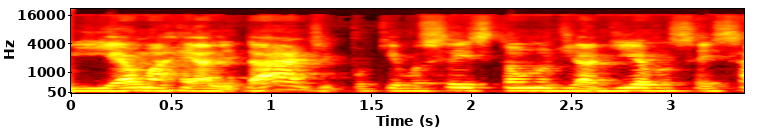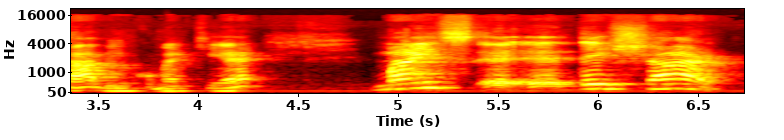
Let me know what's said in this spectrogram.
e, é uma realidade, porque vocês estão no dia a dia, vocês sabem como é que é, mas é, é deixar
